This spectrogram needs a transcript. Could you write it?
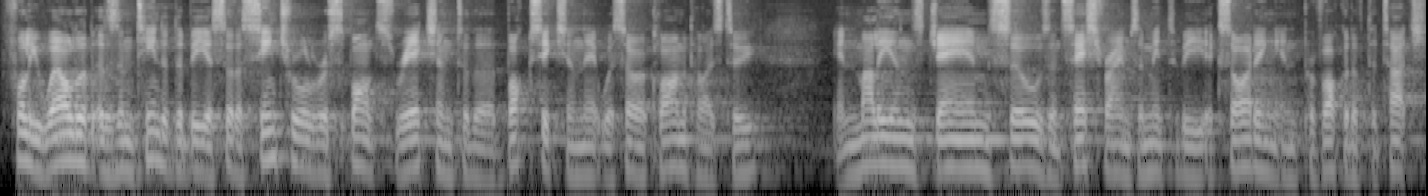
Fully welded is intended to be a sort of central response reaction to the box section that we're so acclimatised to. And mullions, jambs, sills, and sash frames are meant to be exciting and provocative to touch.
